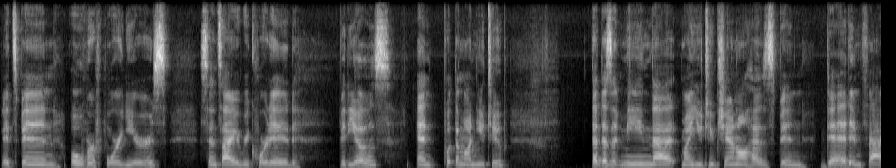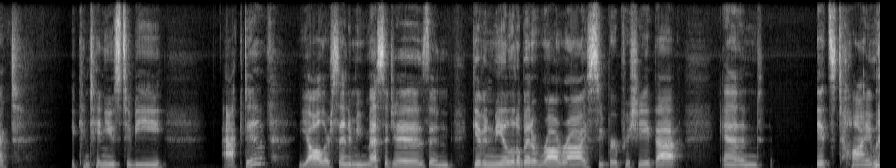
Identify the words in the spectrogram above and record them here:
It's been over four years since I recorded videos and put them on YouTube. That doesn't mean that my YouTube channel has been dead. In fact, it continues to be active. Y'all are sending me messages and giving me a little bit of rah rah. I super appreciate that. And it's time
